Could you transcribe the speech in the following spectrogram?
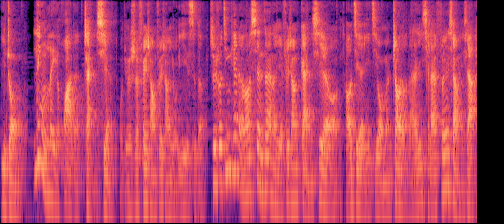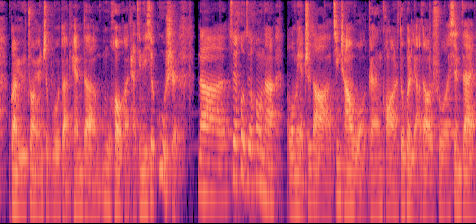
一种。另类化的展现，我觉得是非常非常有意思的。所以说，今天聊到现在呢，也非常感谢陶姐以及我们赵导，大家一起来分享一下关于《状元》这部短片的幕后和台前的一些故事。那最后最后呢，我们也知道啊，经常我跟孔老师都会聊到说，现在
